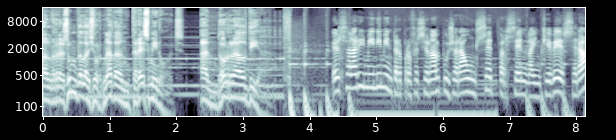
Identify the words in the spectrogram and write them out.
El resum de la jornada en 3 minuts. Andorra al dia. El salari mínim interprofessional pujarà un 7% l'any que ve. Serà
